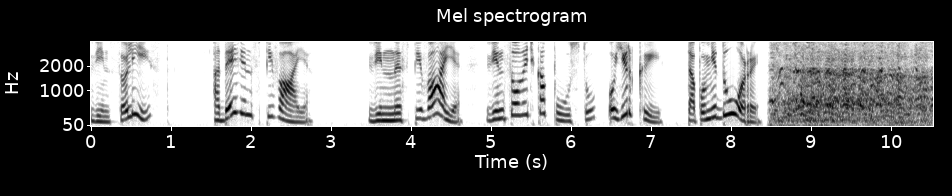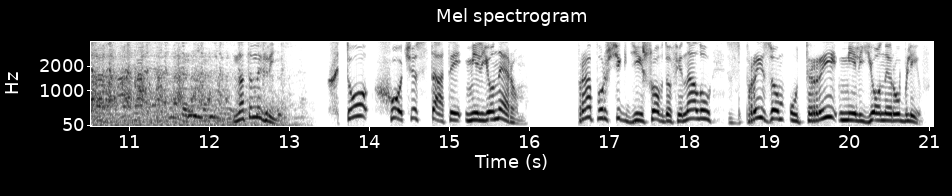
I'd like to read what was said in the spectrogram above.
Він соліст. А де він співає? Він не співає, він солить капусту, огірки та помідори. На телегрі. Хто хоче стати мільйонером? Прапорщик дійшов до фіналу з призом у 3 мільйони рублів,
